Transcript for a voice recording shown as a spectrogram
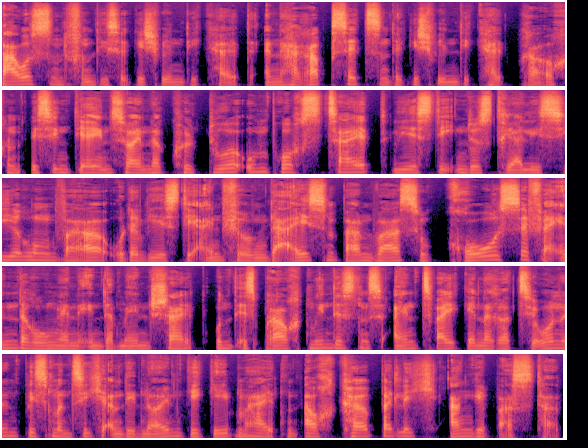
Pausen von dieser Geschwindigkeit, ein Herabsetzen der Geschwindigkeit brauchen. Wir sind ja in so einer Kulturumbruchszeit, wie es die Industrialisierung war oder wie es die Einführung der Eisenbahn war, so große Veränderungen in der Menschheit und es braucht mindestens ein, zwei Generationen, bis man sich an die neuen Gegebenheiten auch körperlich angepasst hat.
